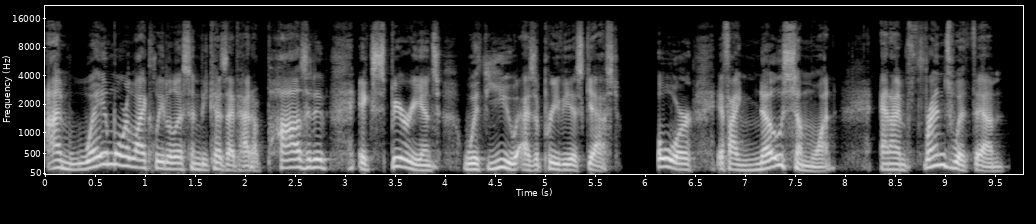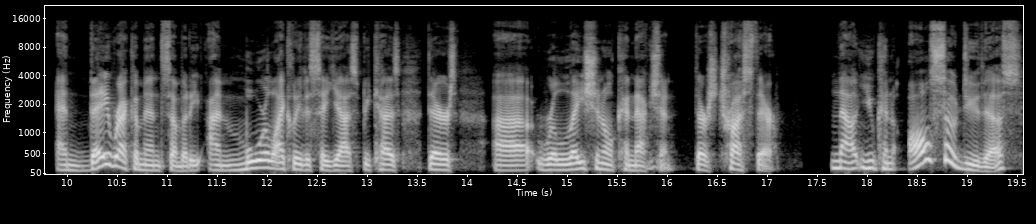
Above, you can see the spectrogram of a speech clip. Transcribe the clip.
I'm way more likely to listen because I've had a positive experience with you as a previous guest. Or if I know someone and I'm friends with them and they recommend somebody, I'm more likely to say yes because there's a relational connection, there's trust there. Now, you can also do this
